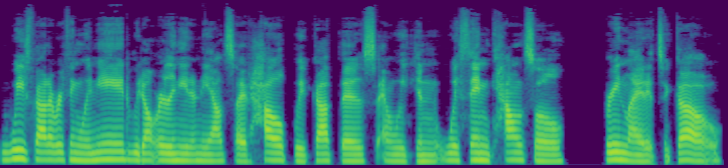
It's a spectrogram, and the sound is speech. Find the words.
we've got everything we need. We don't really need any outside help. We've got this, and we can within council greenlight it to go.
